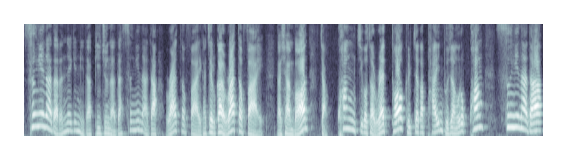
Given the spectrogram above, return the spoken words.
승인하다는 얘기입니다. 비준하다, 승인하다, ratify. 같이 해볼까요? ratify. 다시 한번. 자, 쾅 찍어서 letter, 글자가 파인 도장으로 쾅 승인하다.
